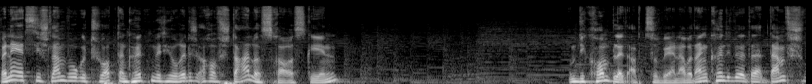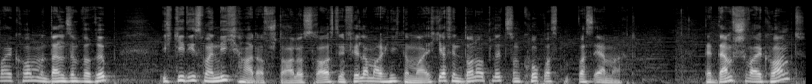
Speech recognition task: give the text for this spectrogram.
Wenn er jetzt die Schlammwoge droppt, dann könnten wir theoretisch auch auf Stalos rausgehen. Um die komplett abzuwehren. Aber dann könnte wieder der Dampfschwall kommen und dann sind wir RIP. Ich gehe diesmal nicht hart auf Stalos raus. Den Fehler mache ich nicht nochmal. Ich gehe auf den Donnerblitz und gucke, was, was er macht. Der Dampfschwall kommt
